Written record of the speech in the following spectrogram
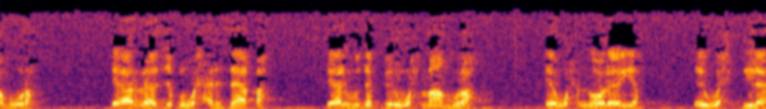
abuura ee alraasiqu wax arsaaqa ee almudabbiru wax maamula ee wax nooleeya ee wax dila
